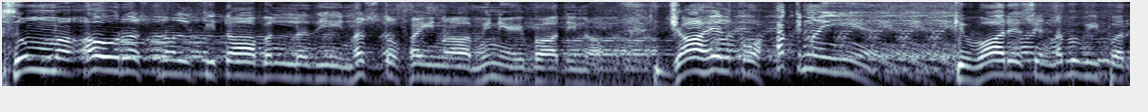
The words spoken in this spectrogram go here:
ثم اورثنا الكتاب الذي نستفينا من عبادنا. جاہل کو حق نہیں ہے کہ وارث نبوی پر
